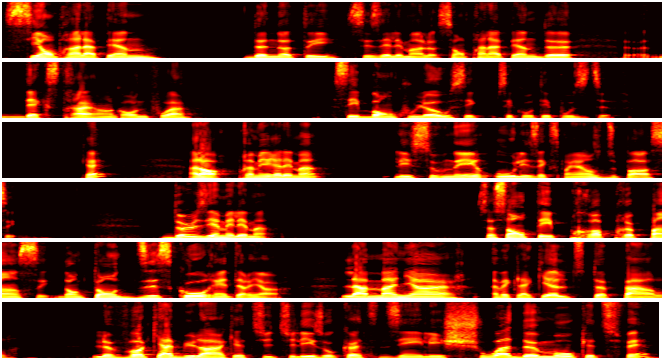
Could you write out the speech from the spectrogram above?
si on prend la peine de noter ces éléments-là, si on prend la peine de, euh, d'extraire, encore une fois, ces bons coups-là ou ces, côtés positifs. Alors, premier élément, les souvenirs ou les expériences du passé. Deuxième élément, ce sont tes propres pensées, donc ton discours intérieur. La manière avec laquelle tu te parles, le vocabulaire que tu utilises au quotidien, les choix de mots que tu fais,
